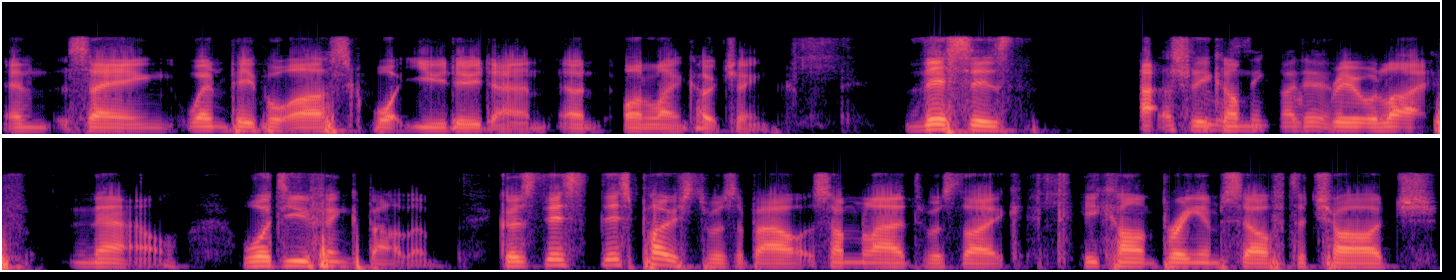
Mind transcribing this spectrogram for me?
and saying when people ask what you do, Dan, and online coaching, this is actually come thing I from do. real life now. what do you think about them? Because this this post was about some lad was like he can't bring himself to charge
